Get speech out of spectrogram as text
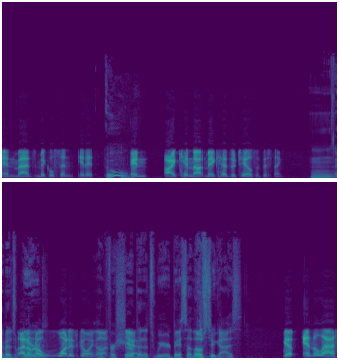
and Mads Mikkelsen in it. Ooh. And I cannot make heads or tails of this thing. Mm, I bet it's I don't know what is going I on. for sure Yeah. bet it's weird based on those two guys. Yep. And the last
